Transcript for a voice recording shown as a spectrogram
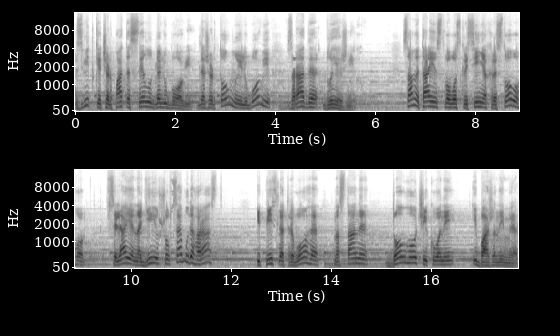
Звідки черпати силу для любові, для жертовної любові заради ближніх? Саме таїнство Воскресіння Христового вселяє надію, що все буде гаразд, і після тривоги настане довгоочікуваний і бажаний мир.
